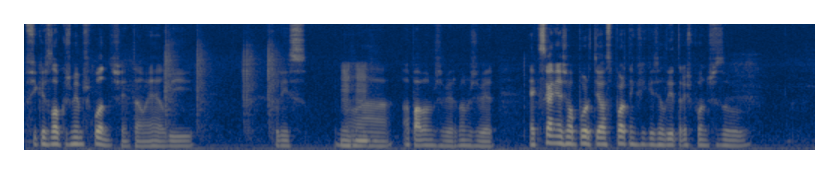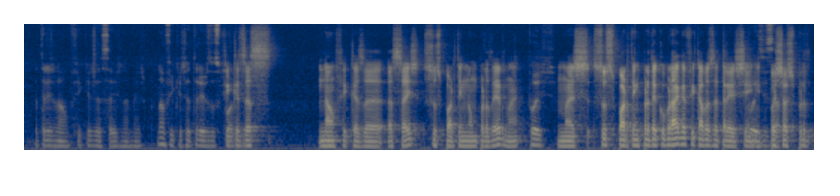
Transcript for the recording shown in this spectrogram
ficas logo com os mesmos pontos. Então é ali. Por isso. Não Uhum. há... Opá, vamos ver, vamos ver. É que se ganhas ao Porto e ao Sporting, ficas ali a 3 pontos do. A 3 não, ficas a 6 na mesma. Não, ficas a 3 do Sporting. Ficas a. Não, ficas a 6 se o Sporting não perder, não é? Pois, Mas se o Sporting perder com o Braga, ficavas a 3, sim. Pois, e depois só exato. esper-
